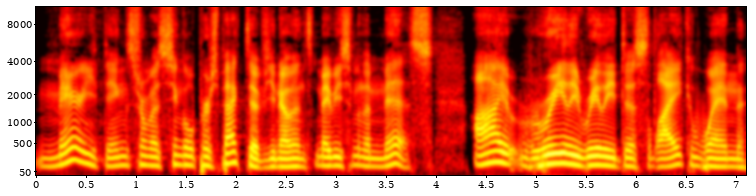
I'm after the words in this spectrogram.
married things from a single perspective, you know, and maybe some of the myths. I really, really dislike when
